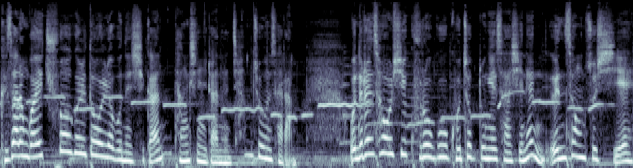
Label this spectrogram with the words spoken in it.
그 사람과의 추억을 떠올려보는 시간, 당신이라는 참 좋은 사람. 오늘은 서울시 구로구 고척동에 사시는 은성수 씨의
